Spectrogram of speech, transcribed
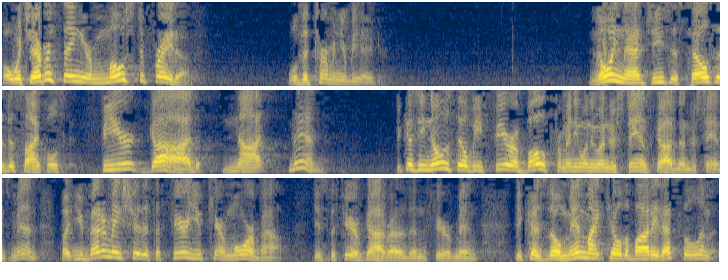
But whichever thing you're most afraid of will determine your behavior. Knowing that, Jesus tells the disciples, fear God, not men. Because he knows there'll be fear of both from anyone who understands God and understands men. But you better make sure that the fear you care more about is the fear of God rather than the fear of men. Because though men might kill the body, that's the limit.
